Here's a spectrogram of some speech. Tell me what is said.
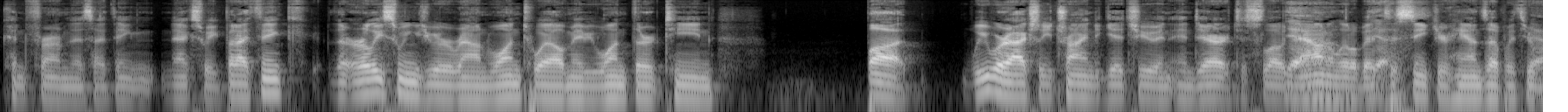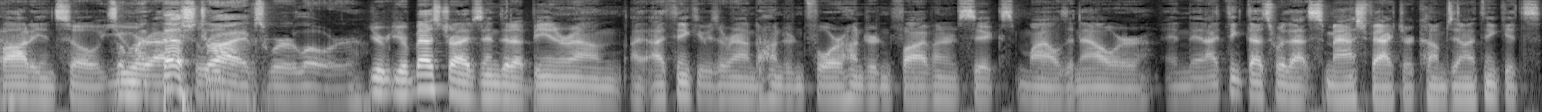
confirm this. I think next week, but I think the early swings you were around 112, maybe 113, but we were actually trying to get you and, and Derek to slow Yeah, down a little bit to sync your hands up with your Yeah. body, and so you so were my best actually, drives were lower. Your, your best drives ended up being around, I, I think it was around 104, 105, 106 miles an hour. And then I think that's where that smash factor comes in. I think it's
